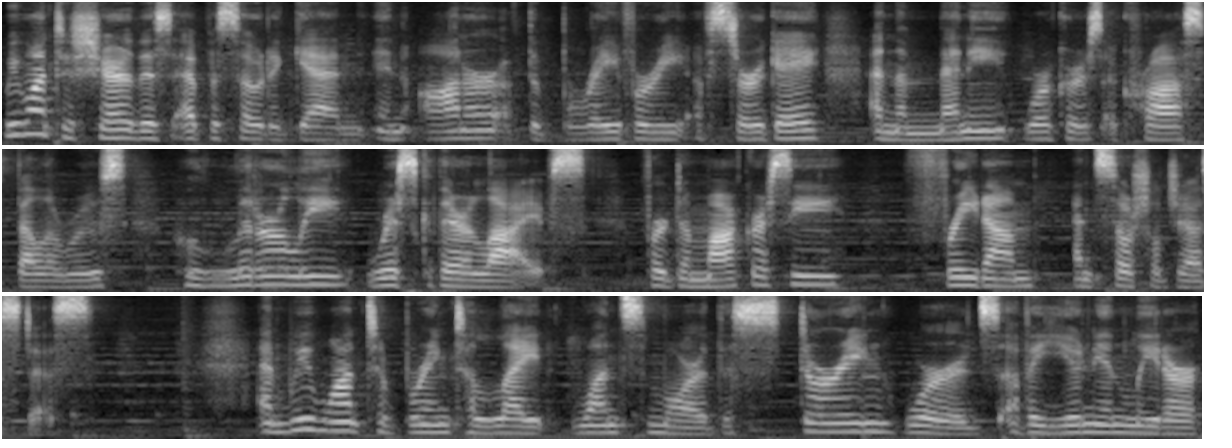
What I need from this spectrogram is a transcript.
We want to share this episode again in honor of the bravery of Sergei and the many workers across Belarus who literally risk their lives for democracy, freedom, and social justice and we want to bring to light once more the stirring words of a union leader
